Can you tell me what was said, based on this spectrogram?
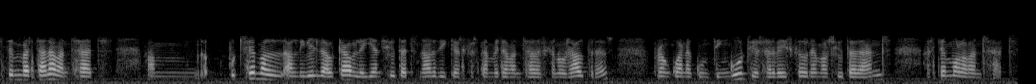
estem bastant avançats. Potser amb el, al nivell del cable hi ha ciutats nòrdiques que estan més avançades que nosaltres, però en quant a continguts i a serveis que donem als ciutadans estem molt avançats.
